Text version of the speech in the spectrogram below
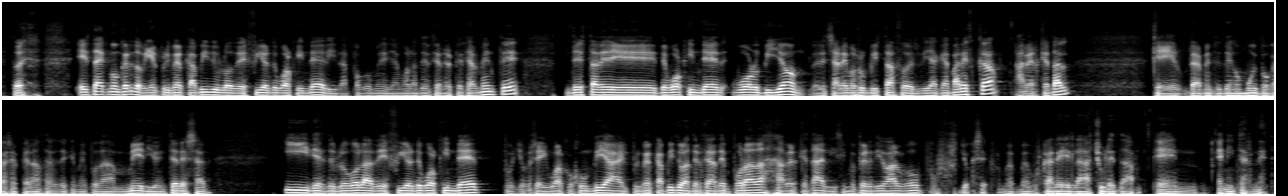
Entonces, esta en concreto vi el primer capítulo de Fear the Walking Dead y tampoco me llamó la atención especialmente. De esta de The Walking Dead World Beyond, le echaremos un vistazo el día que aparezca, a ver qué tal. Que realmente tengo muy pocas esperanzas de que me pueda medio interesar. Y desde luego la de Fear the Walking Dead, pues yo que sé, igual cojo un día el primer capítulo, la tercera temporada, a ver qué tal. Y si me perdió algo, pues yo que sé, pues me, buscaré la chuleta en, en internet.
